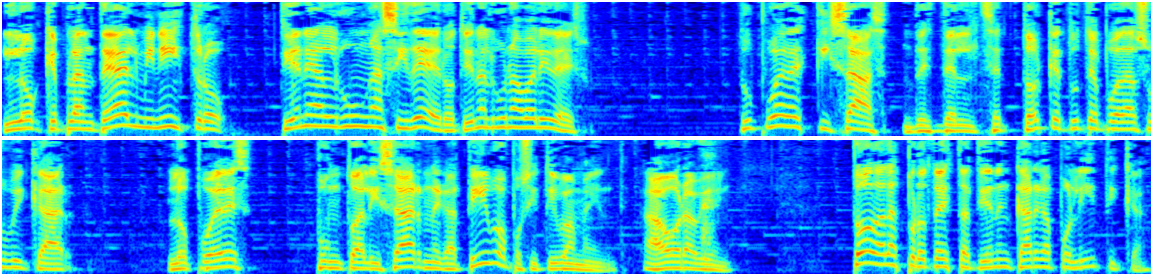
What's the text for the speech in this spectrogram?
lo que plantea el ministro tiene algún asidero, tiene alguna validez tú puedes quizás desde el sector que tú te puedas ubicar, lo puedes puntualizar negativo o positivamente. Ahora bien, todas las protestas tienen carga política,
